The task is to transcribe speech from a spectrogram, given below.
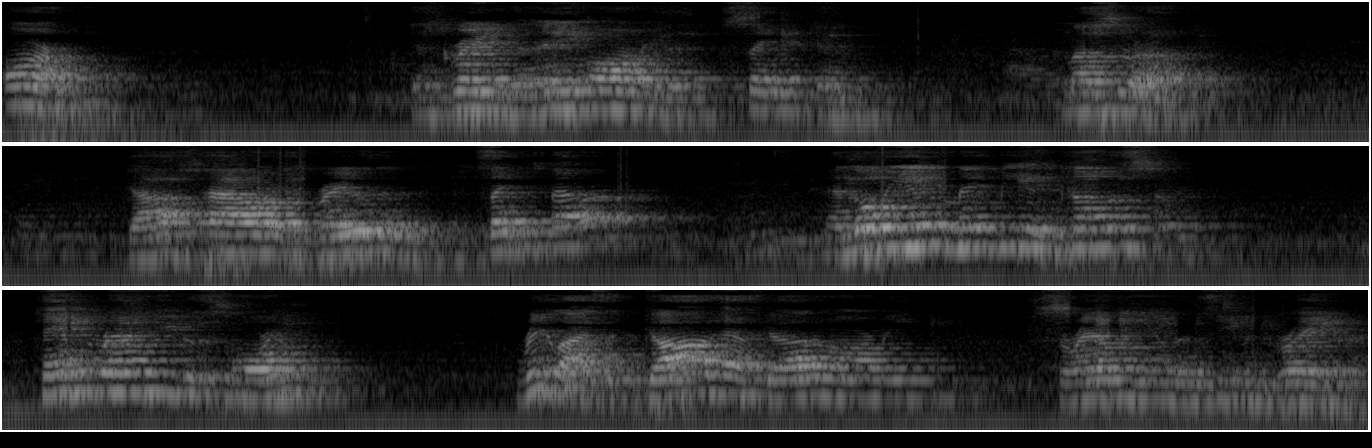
army is greater than any army that Satan can muster up. God's power is greater than Satan's power. And though the enemy may be encompassed, camped around you this morning, realize that God has got an army surrounding you that's even greater.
